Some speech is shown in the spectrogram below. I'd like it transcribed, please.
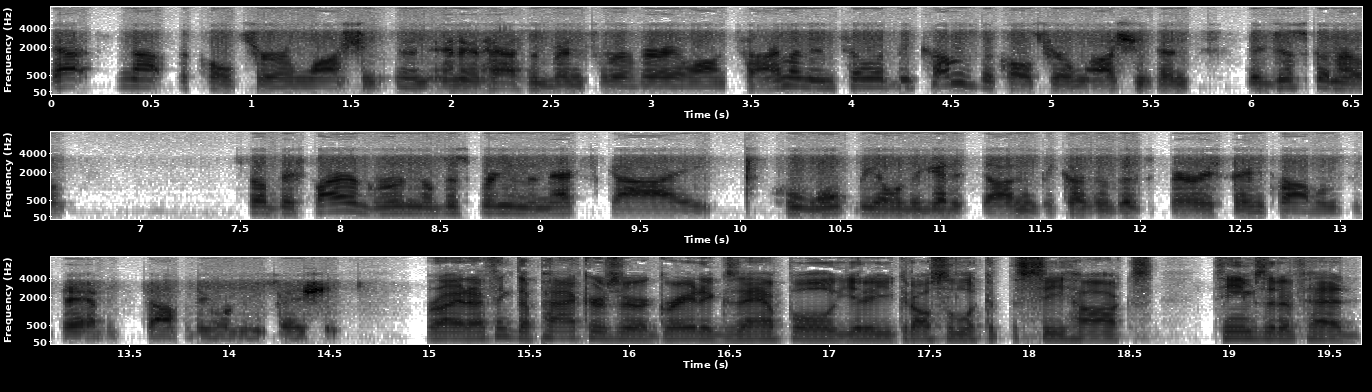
That's not the culture in Washington, and it hasn't been for a very long time. And until it becomes the culture in Washington, they're just going to. So if they fire Gruden, they'll just bring in the next guy who won't be able to get it done because of the very same problems that they have at the top of the organization. Right. I think the Packers are a great example. You know, you could also look at the Seahawks teams that have had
